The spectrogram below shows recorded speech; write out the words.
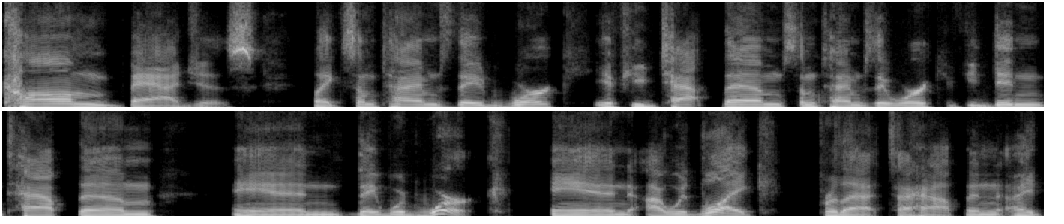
com badges. Like sometimes they'd work if you tap them, sometimes they work if you didn't tap them, and they would work. And I would like for that to happen. I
